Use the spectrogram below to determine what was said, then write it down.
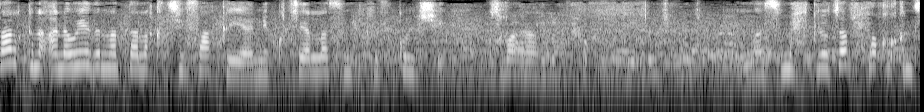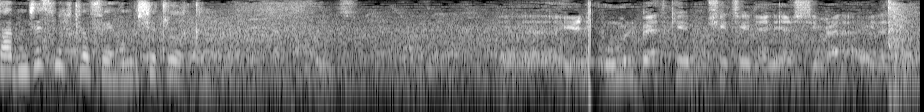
طلقنا أنا وياه درنا طلاق اتفاقي يعني كنت يلاه سمحت له في كل شيء كنت باغا ما سمحت له حتى في الحقوق نتاع بنتي سمحت له فيهم باش يطلق. آه، يعني ومن بعد كي مشيتي يعني عشتي مع العائلة ديالك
